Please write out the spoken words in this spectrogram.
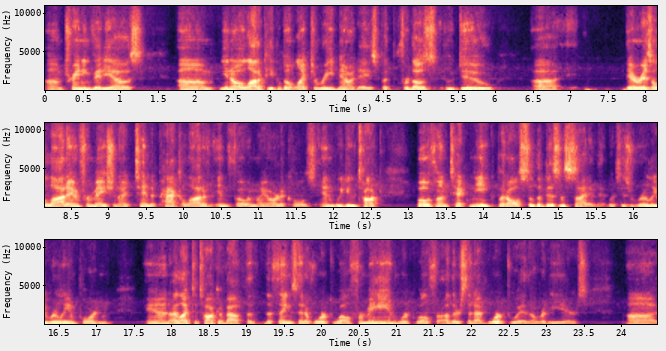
um, training videos. Um, you know, a lot of people don't like to read nowadays, but for those who do, uh, there is a lot of information. I tend to pack a lot of info in my articles, and we do talk both on technique, but also the business side of it, which is really, really important. And I like to talk about the, the things that have worked well for me and worked well for others that I've worked with over the years uh,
